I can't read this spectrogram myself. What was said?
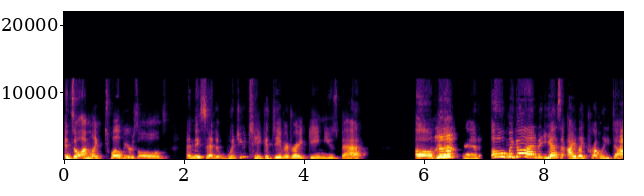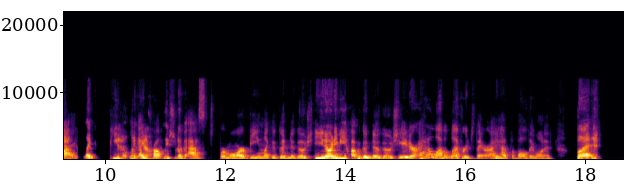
and so i'm like 12 years old and they said would you take a david wright game used bat um and i said oh my god yes i like probably died like people yeah, like I probably should have asked for more being like a good negotiator. You know what I mean? If I'm a good negotiator, I had a lot of leverage there. I had the ball they wanted, but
